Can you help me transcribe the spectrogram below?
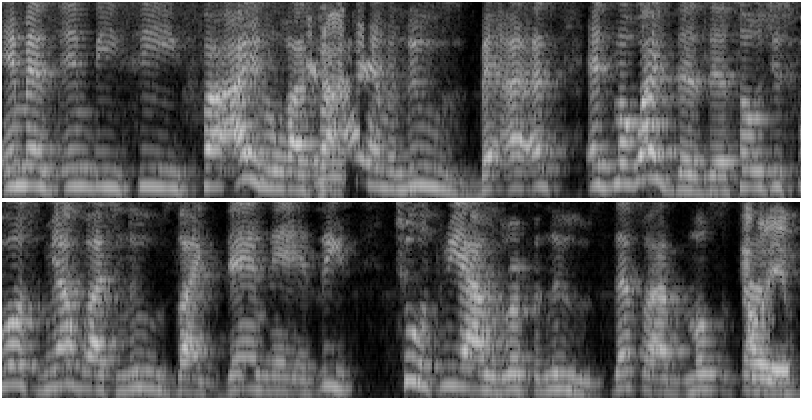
MSNBC. Five. I even watch. And Five. I am a news. Ba- I, I, and my wife does that, so it just forces me. I watch news like damn near at least two or three hours worth of news. That's why I, most of the I don't time. even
